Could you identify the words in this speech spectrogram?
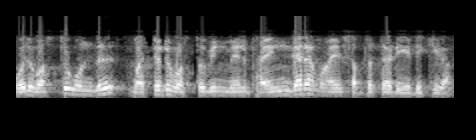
ഒരു വസ്തു കൊണ്ട് മറ്റൊരു വസ്തുവിന്മേൽ ഭയങ്കരമായ ശബ്ദത്തോടെ ഇടിക്കുക.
